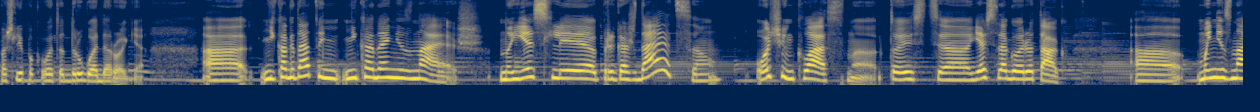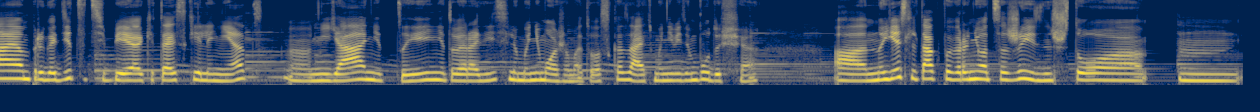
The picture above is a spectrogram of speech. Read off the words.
пошли по какой-то другой дороге. А, никогда ты никогда не знаешь. Но если пригождается, очень классно. То есть э, я всегда говорю так. Э, мы не знаем, пригодится тебе китайский или нет. Э, ни я, ни ты, ни твои родители, мы не можем этого сказать. Мы не видим будущее. А, но если так повернется жизнь, что м-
